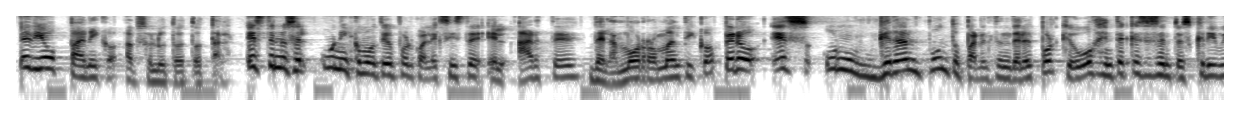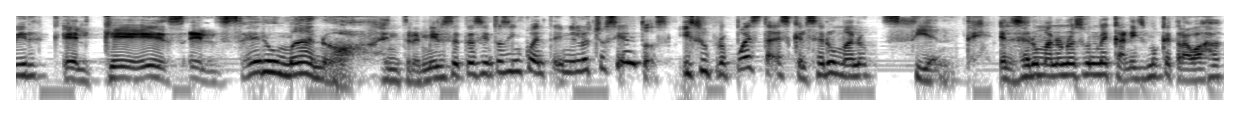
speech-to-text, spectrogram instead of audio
le dio pánico absoluto total. Este no es el único motivo por el cual existe el arte del amor romántico, pero es un gran punto para entender el por qué hubo gente que se sentó a escribir el que es el ser humano entre 1750 y 1800. Y su propuesta es que el ser humano siente. El ser humano no es un mecanismo que trabaja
